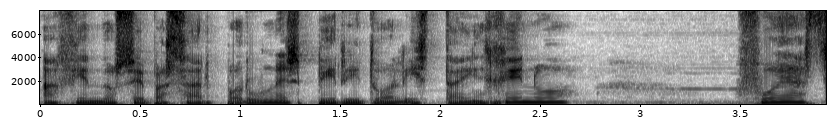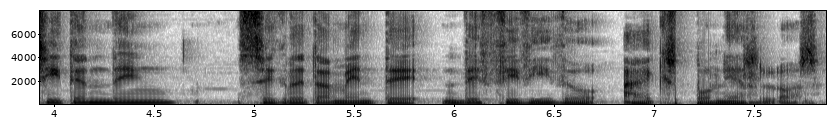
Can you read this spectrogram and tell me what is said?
Haciéndose pasar por un espiritualista ingenuo, fue a Chittenden secretamente decidido a exponerlos,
